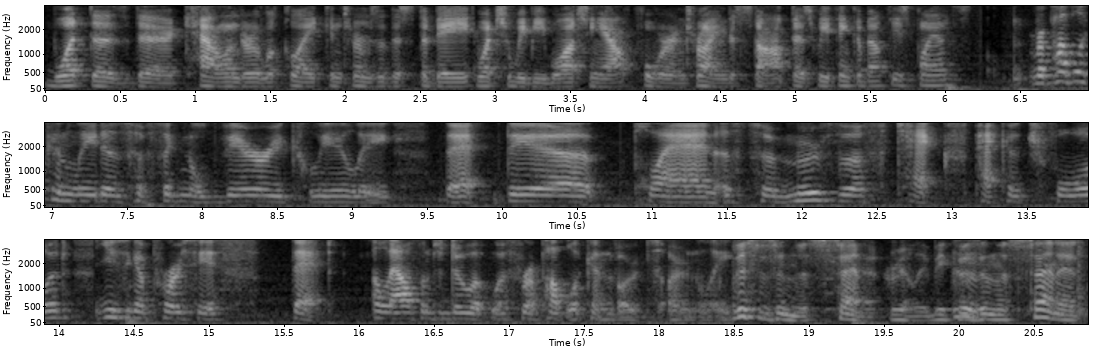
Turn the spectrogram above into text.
what does the calendar look like in terms of this debate? What should we be watching out for and trying to stop as we think about these plans? Republican leaders have signaled very clearly that their plan is to move this tax package forward using a process that allows them to do it with Republican votes only. This is in the Senate, really, because in mm-hmm. the Senate,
